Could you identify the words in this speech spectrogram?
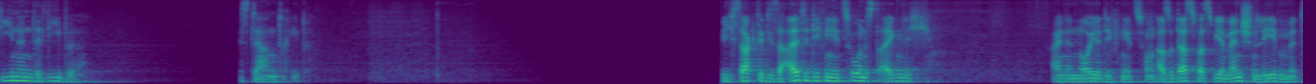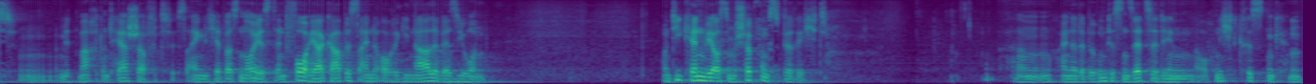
dienende Liebe ist der Antrieb. Wie ich sagte, diese alte Definition ist eigentlich eine neue Definition. Also das, was wir Menschen leben mit, mit Macht und Herrschaft, ist eigentlich etwas Neues. Denn vorher gab es eine originale Version. Und die kennen wir aus dem Schöpfungsbericht. Ähm, einer der berühmtesten Sätze, den auch Nicht-Christen kennen.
